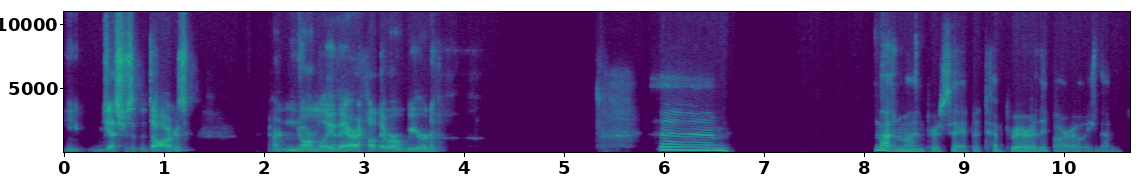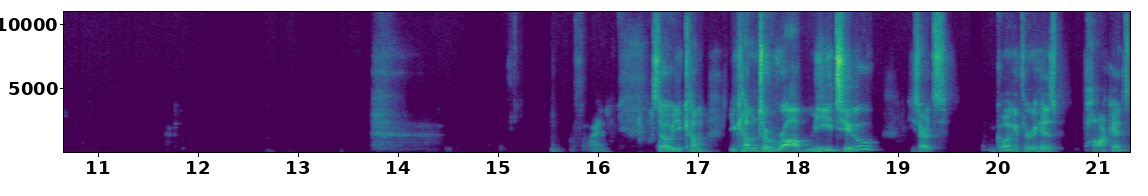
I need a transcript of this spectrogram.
He gestures at the dogs. Aren't normally there. I thought they were weird. Um, not mine per se, but temporarily borrowing them. Fine. So you come you come to rob me too? He starts going through his pockets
